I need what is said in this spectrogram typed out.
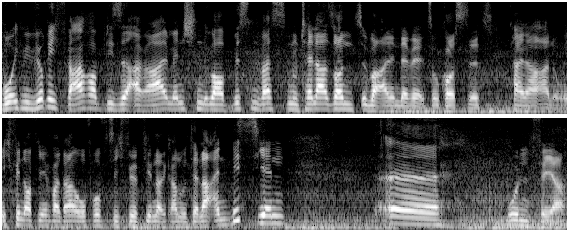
Wo ich mich wirklich frage, ob diese Aral-Menschen überhaupt wissen, was Nutella sonst überall in der Welt so kostet. Keine Ahnung. Ich finde auf jeden Fall 3,50 Euro für 400 Gramm Nutella ein bisschen äh, unfair.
